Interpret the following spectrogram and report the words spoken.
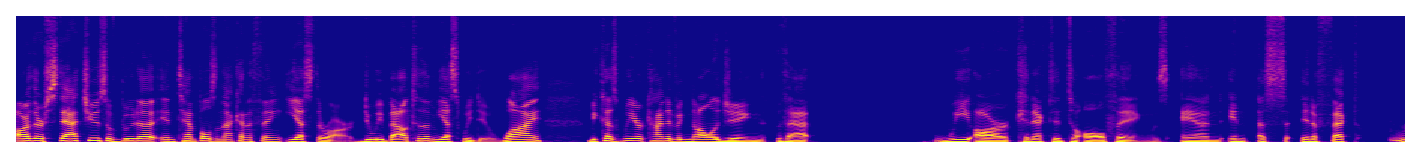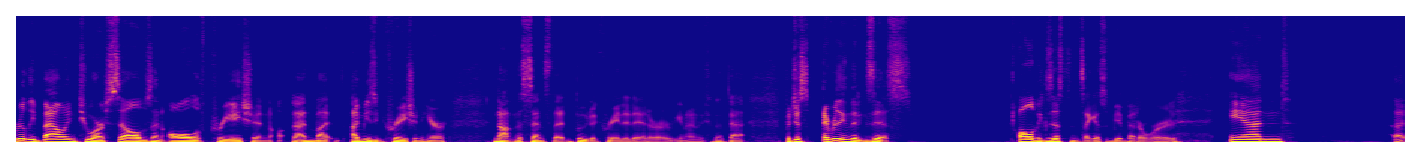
Are there statues of Buddha in temples and that kind of thing? Yes, there are. Do we bow to them? Yes, we do. Why? Because we are kind of acknowledging that we are connected to all things and in in effect really bowing to ourselves and all of creation. And by I'm using creation here not in the sense that Buddha created it or you know anything like that but just everything that exists all of existence I guess would be a better word. And uh,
